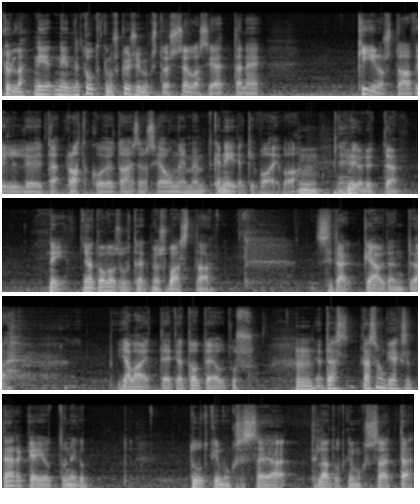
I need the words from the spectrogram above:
Kyllä, niin, niin ne tutkimuskysymykset olisivat sellaisia, että ne kiinnostaa viljelijöitä ratkoa jotain sellaisia ongelmia, mitkä niitäkin vaivaa. Mm, ne Nyt- hyödyttää. Niin, Ja että olosuhteet myös vastaa sitä käytäntöä ja laitteet ja toteutus. Hmm. Ja tässä, tässä onkin ehkä se tärkeä juttu niin tutkimuksessa ja tilatutkimuksessa, että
